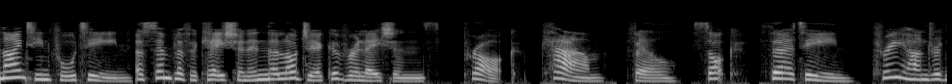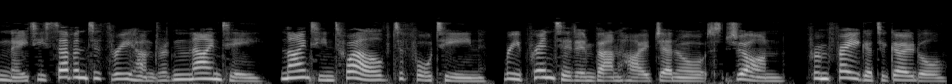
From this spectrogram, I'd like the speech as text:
1914, A Simplification in the Logic of Relations. Proc. Cam. Phil. Soc. 13. 387 to 390, 1912 to 14, reprinted in Van Heijenoort, John. From Frege to Gödel,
